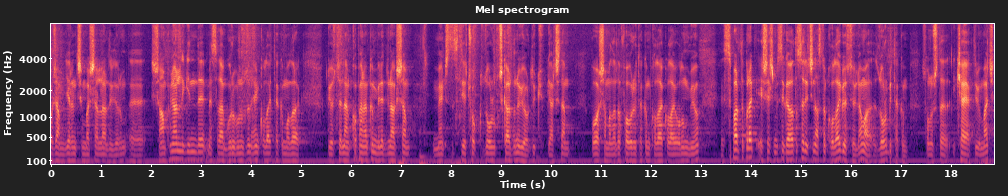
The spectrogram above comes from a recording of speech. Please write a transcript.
Hocam yarın için başarılar diliyorum. Ee, Şampiyonlar Ligi'nde mesela grubunuzun en kolay takım olarak gösterilen Kopenhag'ın bile dün akşam Manchester City'ye çok zorluk çıkardığını gördük. Gerçekten bu aşamalarda favori takım kolay kolay olunmuyor. E, Sparta Prag eşleşmesi Galatasaray için aslında kolay gösteriliyor ama zor bir takım. Sonuçta iki ayaklı bir maç.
